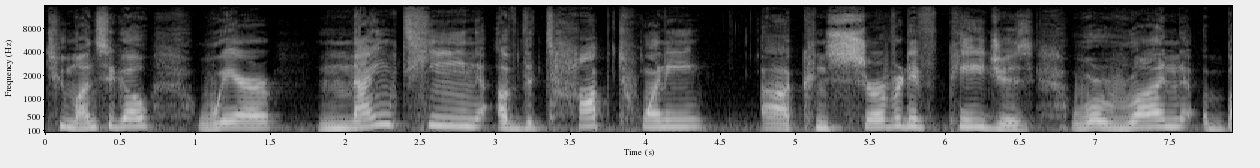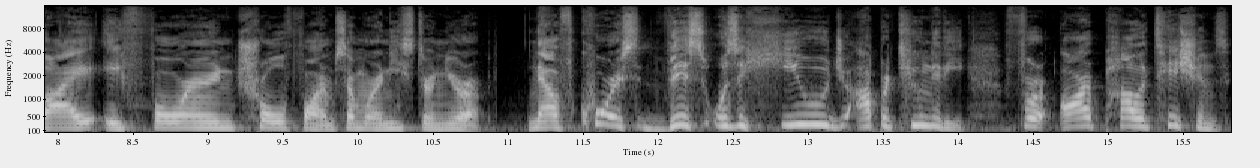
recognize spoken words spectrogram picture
two months ago where 19 of the top 20 uh, conservative pages were run by a foreign troll farm somewhere in Eastern Europe. Now, of course, this was a huge opportunity for our politicians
